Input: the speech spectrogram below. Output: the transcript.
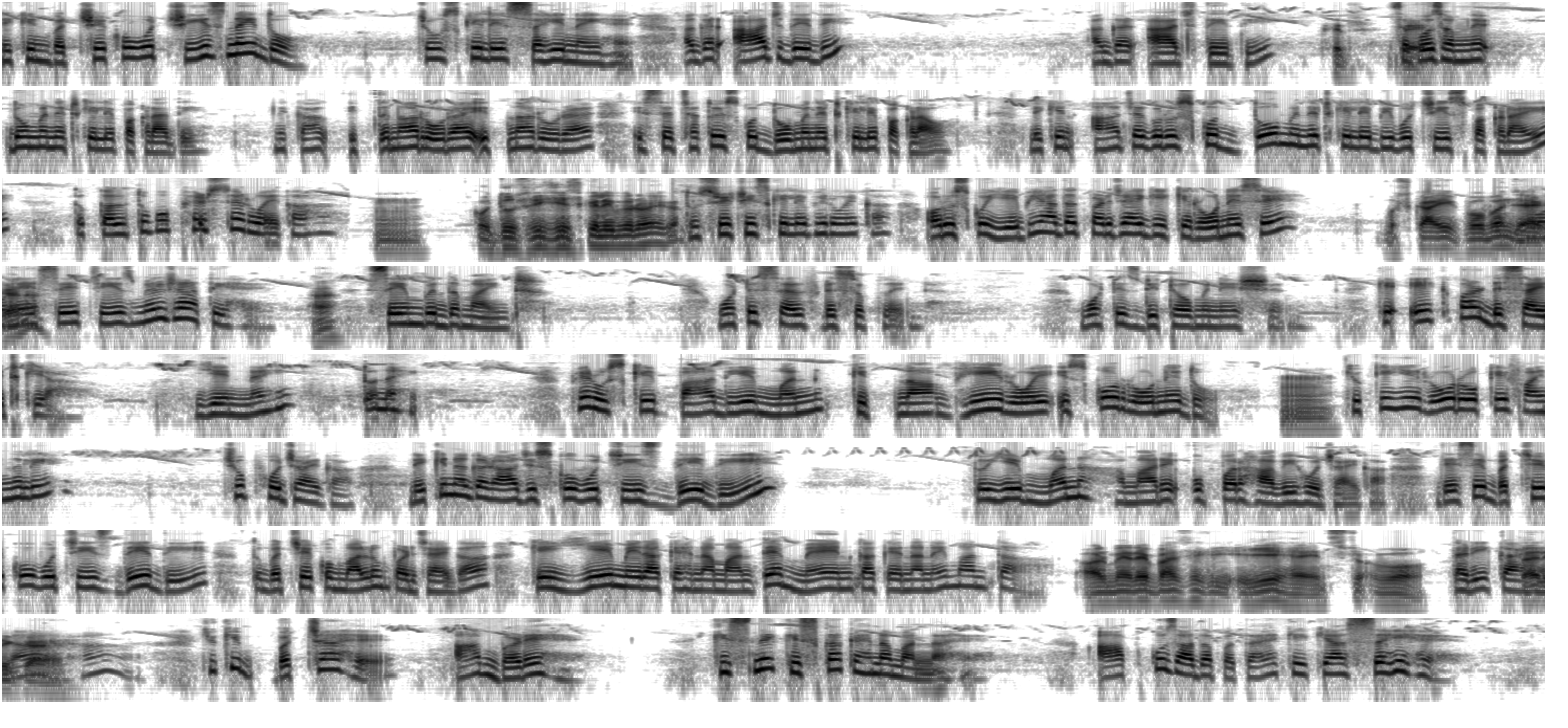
लेकिन बच्चे को वो चीज़ नहीं दो जो उसके लिए सही नहीं है। अगर आज दे दी अगर आज दे दी फिर सपोज़ हमने दो मिनट के लिए पकड़ा दी। ने कहा इतना रो रहा है इतना रो रहा है इससे अच्छा तो इसको दो मिनट के लिए पकड़ाओ। लेकिन आज अगर उसको दो मिनट के लिए भी वो चीज़ पकड़ाए तो कल तो वो फिर से रोएगा। हम्म, कोई दूसरी चीज़ के लिए भी रोएगा? दूसरी चीज़ के लिए भी रोएगा। और उसको ये भी आदत पड़ जाएगी कि रोने से उसका एक वो बन जाएगा रोने ना? से चीज़ मिल जाती है। हाँ? Same with the mind what is self discipline what is determination कि एक बार डिसाइड किया ये नहीं तो नहीं। फिर उसके बाद ये मन कितना भी रोए इसको रोने दो। हम्म, क्योंकि ये रो रो के फाइनली चुप हो जाएगा। लेकिन अगर आज इसको वो चीज़ दे दी तो ये मन हमारे ऊपर हावी हो जाएगा। जैसे बच्चे को वो चीज़ दे दी तो बच्चे को मालूम पड़ जाएगा कि ये मेरा कहना मानते हैं मैं इनका कहना नहीं मानता। और मेरे पास एक ये है वो तरीका है तरीका ना है। हाँ क्योंकि बच्चा है आप बड़े हैं किसने किसका कहना मानना है? आपको ज़्यादा पता है कि क्या सही है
